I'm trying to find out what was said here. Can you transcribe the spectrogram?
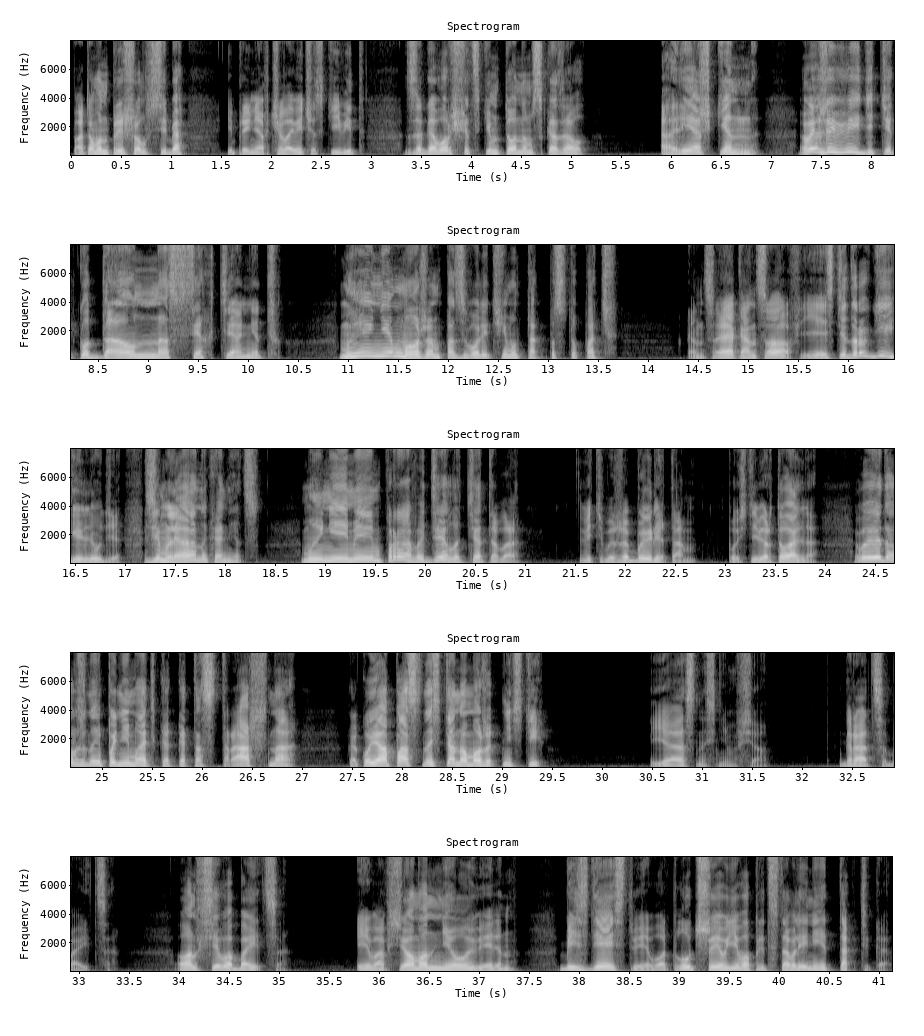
Потом он пришел в себя и, приняв человеческий вид, заговорщицким тоном сказал «Орешкин!» Вы же видите, куда он нас всех тянет. Мы не можем позволить ему так поступать. В конце концов, есть и другие люди. Земля, наконец. Мы не имеем права делать этого. Ведь вы же были там, пусть и виртуально. Вы должны понимать, как это страшно, какую опасность оно может нести. Ясно с ним все. Граца боится. Он всего боится. И во всем он не уверен. Бездействие – вот лучшая в его представлении тактика.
